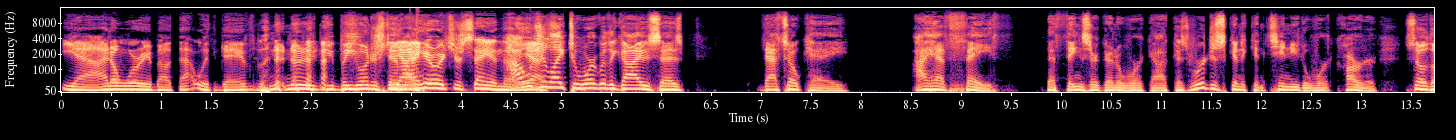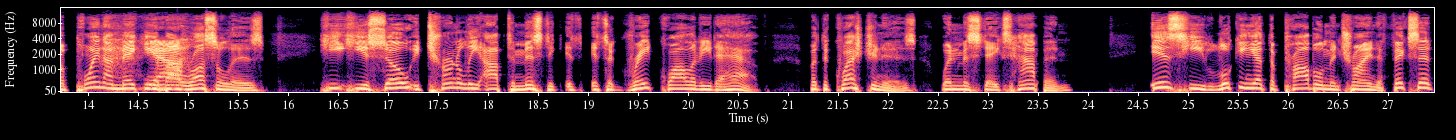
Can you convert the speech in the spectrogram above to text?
Yeah, I don't worry about that with Dave. But No, no, no you, but you understand. yeah, my- I hear what you're saying though. how would you like to work with a guy who says, that's okay, I have faith that things are going to work out because we're just going to continue to work harder. So the point I'm making Yeah. about Russell is he he is so eternally optimistic. It's it's a great quality to have. But the question is, when mistakes happen, is he looking at the problem and trying to fix it,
